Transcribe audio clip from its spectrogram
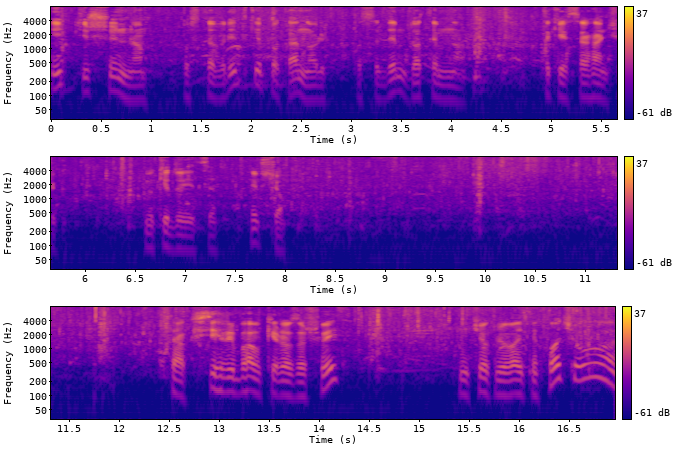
І тишина. Поставрідки поки ноль. Посидимо до темна. Такий сарганчик викидується. І все. Так, всі рибалки розійшлись. Нічого клювати не хочу. О,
